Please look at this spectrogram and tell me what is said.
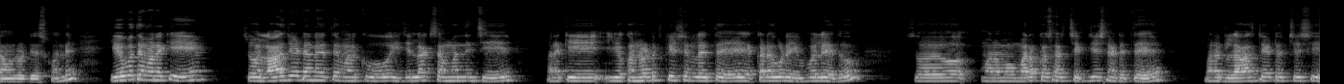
డౌన్లోడ్ చేసుకోండి. ఇకపోతే మనకి సో లాస్ట్ డేట్ అనేది మనకు ఈ జిల్లాకు సంబంధించి మనకి ఈ యొక్క నోటిఫికేషన్లు అయితే ఎక్కడ కూడా ఇవ్వలేదు. సో మనము మరొకసారి చెక్ చేసినట్టయితే మనకు లాస్ట్ డేట్ వచ్చేసి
